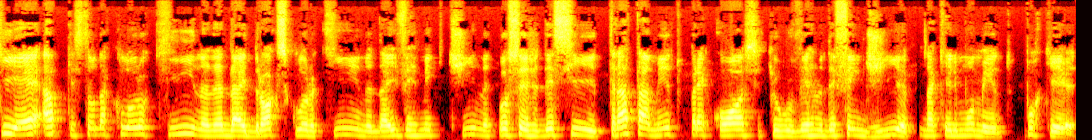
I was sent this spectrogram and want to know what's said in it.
que é a questão da cloroquina, né, da hidroxicloroquina, da ivermectina, ou seja, desse tratamento precoce que o governo defendia naquele momento. Por quê?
